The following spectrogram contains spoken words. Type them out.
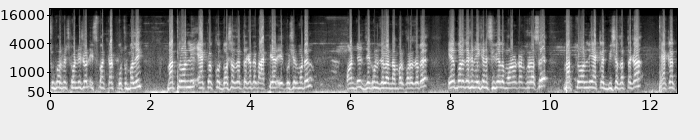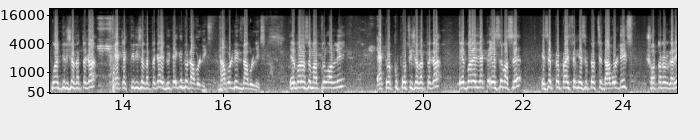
super fresh condition smart card প্রথম মালিক। মাত্র অনলি এক লক্ষ দশ হাজার টাকা থেকে আটটি আর একুশের মডেল কন্টেস্ট যে কোনো জেলার নাম্বার করা যাবে। এরপরে দেখেন এইখানে সিরিয়াল মনোটনগুলো আছে। মাত্র অনলি এক লাখ বিশ হাজার টাকা, এক লাখ পঁয়ত্রিশ হাজার টাকা, এক লাখ তিরিশ হাজার টাকা, এই দুইটাই কিন্তু double disc double disc double disc এরপর আছে মাত্র অনলি এক লক্ষ পঁচিশ হাজার টাকা। এরপরে যে একটা এসএফ আছে এসএফটার প্রাইস থাকে এসএফটা হচ্ছে ডাবল ডিস্ক সতেরোর গাড়ি।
